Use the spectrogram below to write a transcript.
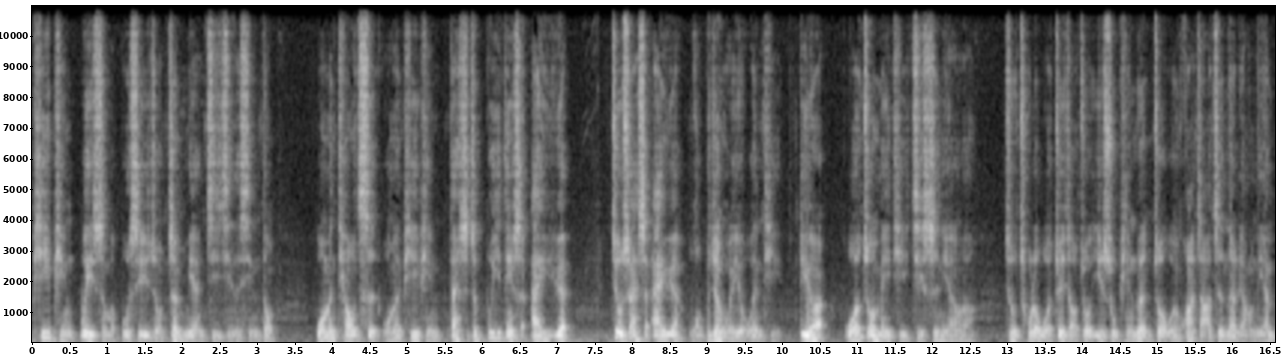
批评为什么不是一种正面积极的行动？我们挑刺，我们批评，但是这不一定是哀怨。就算是哀怨，我不认为有问题。第二，我做媒体几十年了，就除了我最早做艺术评论、做文化杂志那两年，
